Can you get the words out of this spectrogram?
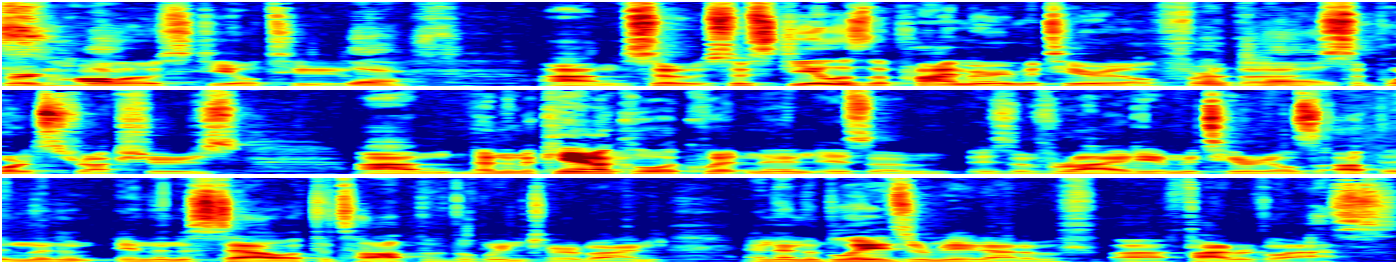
tapered hollow steel tube. Yes. Um, so, so steel is the primary material for Okay. the support structures. Um, then the mechanical equipment is a, is a variety of materials up in the, in the nacelle at the top of the wind turbine. And then the blades are made out of uh, fiberglass.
